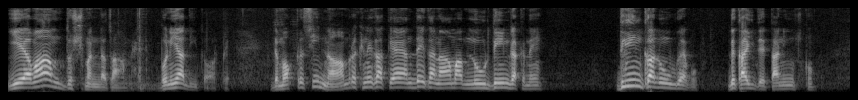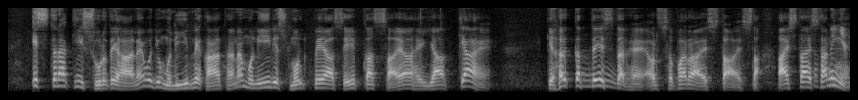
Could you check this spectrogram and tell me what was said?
ये अवाम दुश्मन निज़ाम है बुनियादी तौर पे। डेमोक्रेसी नाम रखने का क्या है? अंधे का नाम आप नूरदीन रख दें। दीन का नूर है वो दिखाई देता नहीं उसको। इस तरह की सूरत हाल है। वो जो मुनीर ने कहा था ना मुनीर इस मुल्क पे आसेब का साया है या क्या है कि हरकत तेज तर है और सफ़र आहिस्ता आहिस्ता आहिस्ता आहिस्ता नहीं है।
